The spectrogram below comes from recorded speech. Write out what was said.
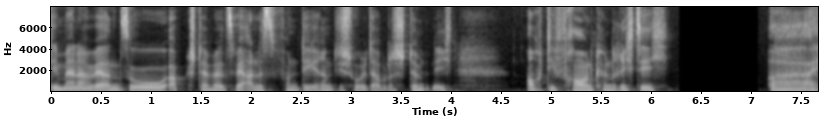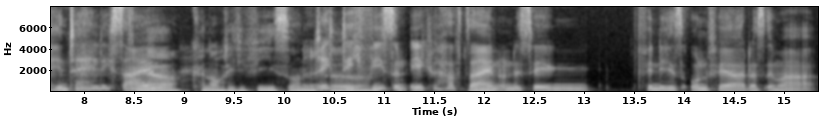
die Männer werden so abgestempelt, als wäre alles von deren die Schuld, aber das stimmt nicht. Auch die Frauen können richtig äh, hinterhältig sein, Ja, kann auch richtig fies und. richtig äh, fies und ekelhaft sein und deswegen finde ich es unfair, dass immer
